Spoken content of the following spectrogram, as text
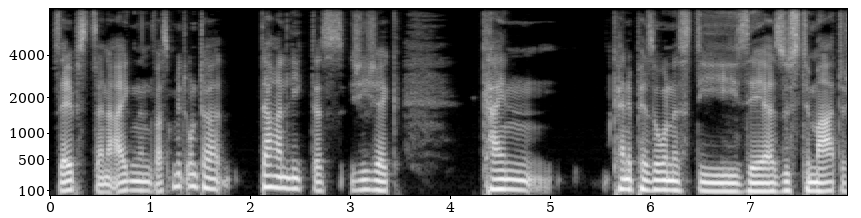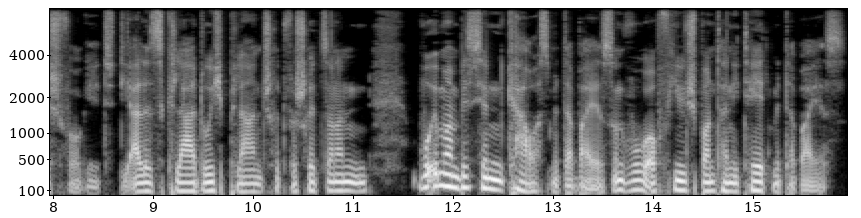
Selbst seine eigenen, was mitunter daran liegt, dass Žižek kein, keine Person ist, die sehr systematisch vorgeht, die alles klar durchplant, Schritt für Schritt, sondern wo immer ein bisschen Chaos mit dabei ist und wo auch viel Spontanität mit dabei ist.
